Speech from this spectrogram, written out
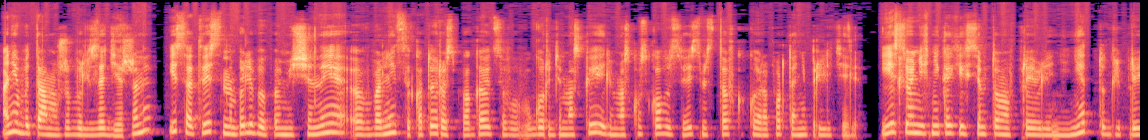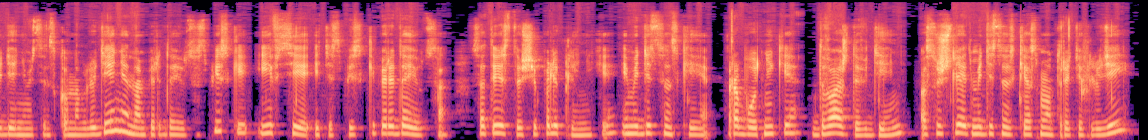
они бы там уже были задержаны и, соответственно, были бы помещены в больницы, которые располагаются в городе Москве или Московской области, в зависимости от того, в какой аэропорт они прилетели. Если у них никаких симптомов проявлений нет, то для проведения медицинского наблюдения нам передаются списки, и все эти списки передаются в соответствующие поликлиники, и медицинские работники дважды в день осуществляют медицинский осмотр этих людей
